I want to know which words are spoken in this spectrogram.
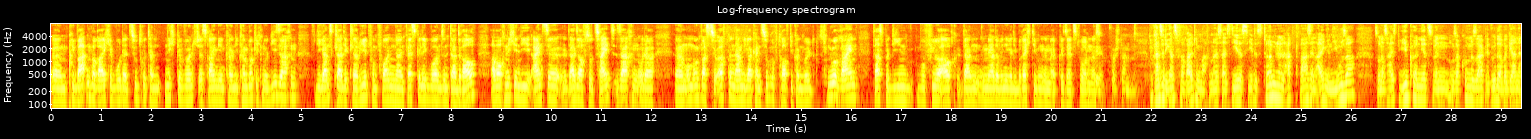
ähm, privaten Bereiche, wo der Zutritt dann nicht gewünscht ist, reingehen können. Die können wirklich nur die Sachen, die ganz klar deklariert vom Vorhinein festgelegt worden sind, da drauf, aber auch nicht in die Einzel-, also auf so Zeitsachen oder ähm, um irgendwas zu öffnen, da haben die gar keinen Zugriff drauf, die können wirklich nur rein das bedienen, wofür auch dann mehr oder weniger die Berechtigung im App gesetzt worden ist. Okay, verstanden. Du kannst ja die ganze Verwaltung machen. Ne? Das heißt, jedes, jedes Terminal hat quasi einen eigenen User. So, das heißt, wir können jetzt, wenn unser Kunde sagt, er würde aber gerne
